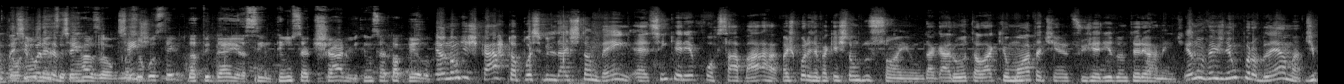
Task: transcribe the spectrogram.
Então, mas se, por exemplo, você tem razão. Mas eu gostei da tua ideia, assim, tem um certo charme, tem um certo apelo. Eu não descarto a possibilidade também, é, sem querer forçar a barra, mas, por exemplo, a questão do sonho da garota lá que o Mota tinha sugerido anteriormente. Eu não vejo nenhum problema de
